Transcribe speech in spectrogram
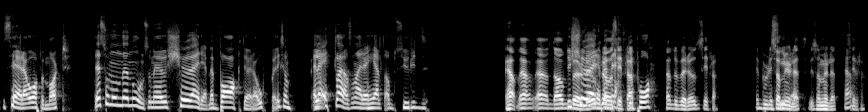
Det ser jeg åpenbart. Det er som om det er noen som er kjører med bakdøra oppe, liksom. Eller et eller annet sånn helt absurd. Ja, ja, ja, da Du bør du jo prøve å si fra. på. Ja, du bør jo si fra. Hvis du har mulighet. Hvis du har mulighet, Ja. si fra.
